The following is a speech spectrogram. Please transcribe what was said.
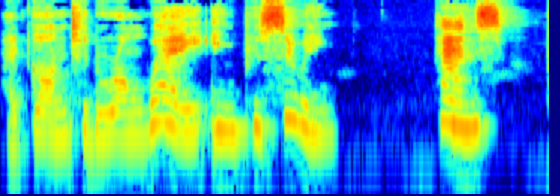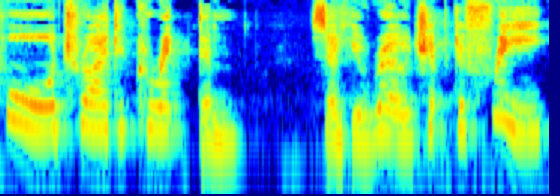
had gone to the wrong way in pursuing. Hence, Paul tried to correct them. So he wrote chapter 3,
